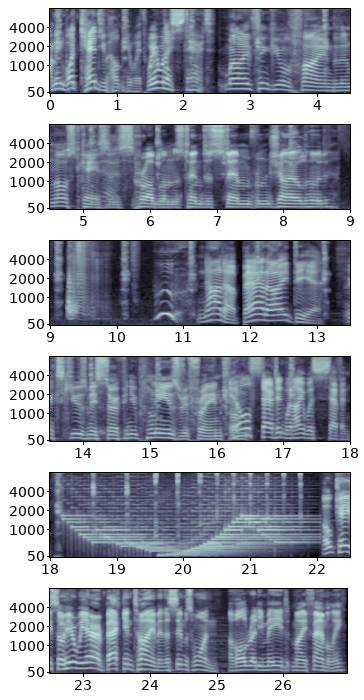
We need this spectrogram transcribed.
I mean, what can you help me with? Where would I start? Well, I think you'll find that in most cases, problems tend to stem from childhood. Not a bad idea. Excuse me, sir, can you please refrain from- It all started when I was seven. Okay, so here we are, back in time in The Sims 1. I've already made my family,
